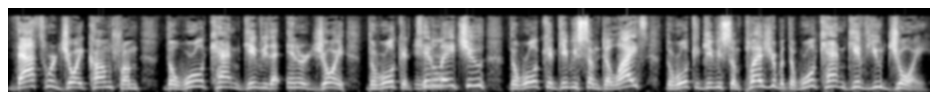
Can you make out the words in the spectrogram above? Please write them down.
That's where joy comes from. The world can't give you that inner joy. The world could titillate you, the world could give you some delights, the world could give you some pleasure, but the world can't give you joy.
